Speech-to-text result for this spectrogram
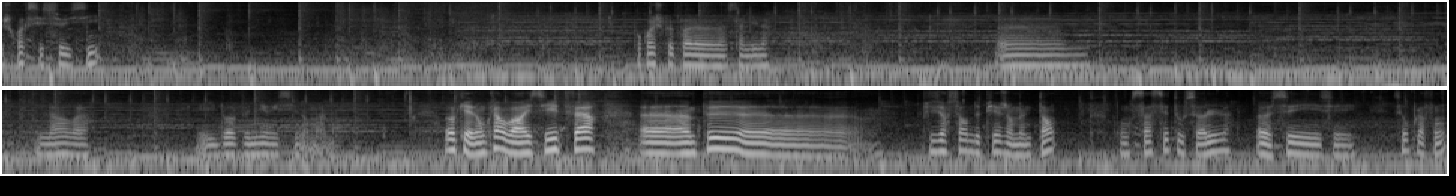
Je crois que c'est celui-ci. Pourquoi je peux pas le- l'installer là Euh, Là, voilà. Et il doit venir ici normalement. Ok, donc là on va essayer de faire euh, un peu euh, plusieurs sortes de pièges en même temps. Donc ça c'est au sol, euh, c'est au plafond.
